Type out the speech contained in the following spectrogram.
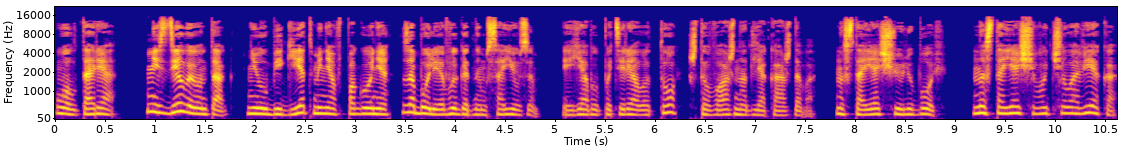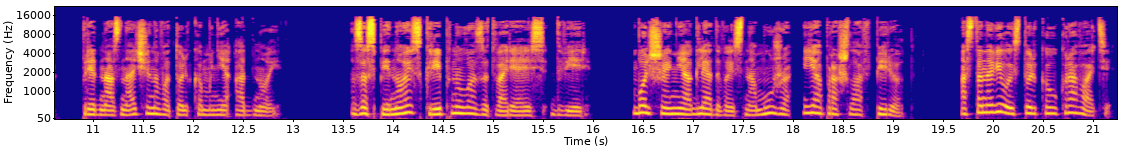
у алтаря. Не сделай он так, не убеги от меня в погоне за более выгодным союзом, и я бы потеряла то, что важно для каждого — настоящую любовь, настоящего человека, предназначенного только мне одной. За спиной скрипнула, затворяясь, дверь. Больше не оглядываясь на мужа, я прошла вперед. Остановилась только у кровати,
